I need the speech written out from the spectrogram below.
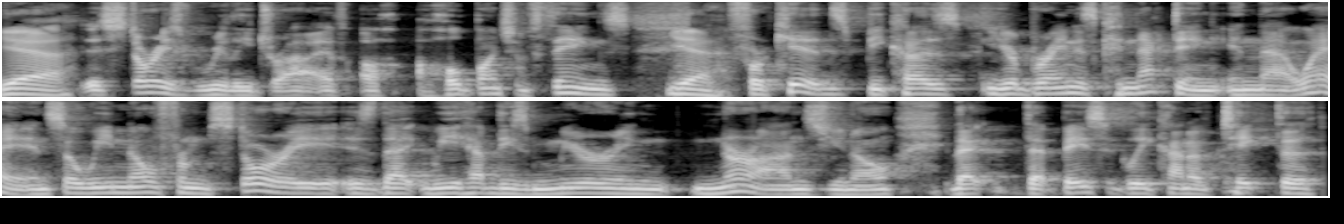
yeah The stories really drive a, a whole bunch of things yeah for kids because your brain is connecting in that way. And so we know from story is that we have these mirroring neurons, you know, that that basically kind of take the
